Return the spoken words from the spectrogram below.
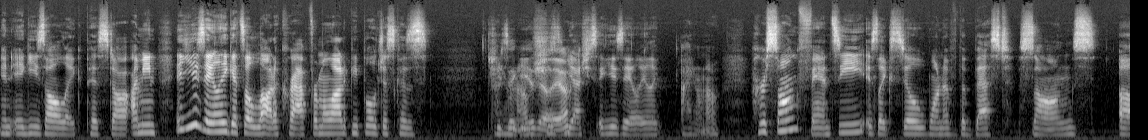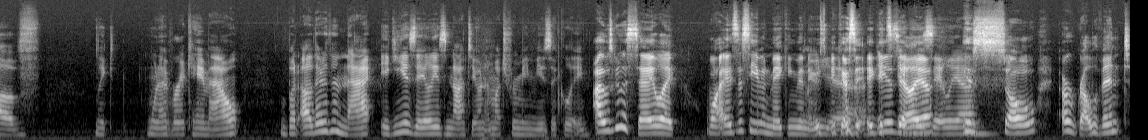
And Iggy's all like pissed off. I mean, Iggy Azalea gets a lot of crap from a lot of people just because She's Iggy know. She's- Azalea. yeah, she's Iggy Azalea. Like I don't know. Her song "Fancy" is like still one of the best songs of like whenever it came out. But other than that, Iggy Azalea is not doing it much for me musically. I was gonna say like, why is this even making the news? Because Iggy It's Iggy Azalea, Azalea. is so irrelevant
